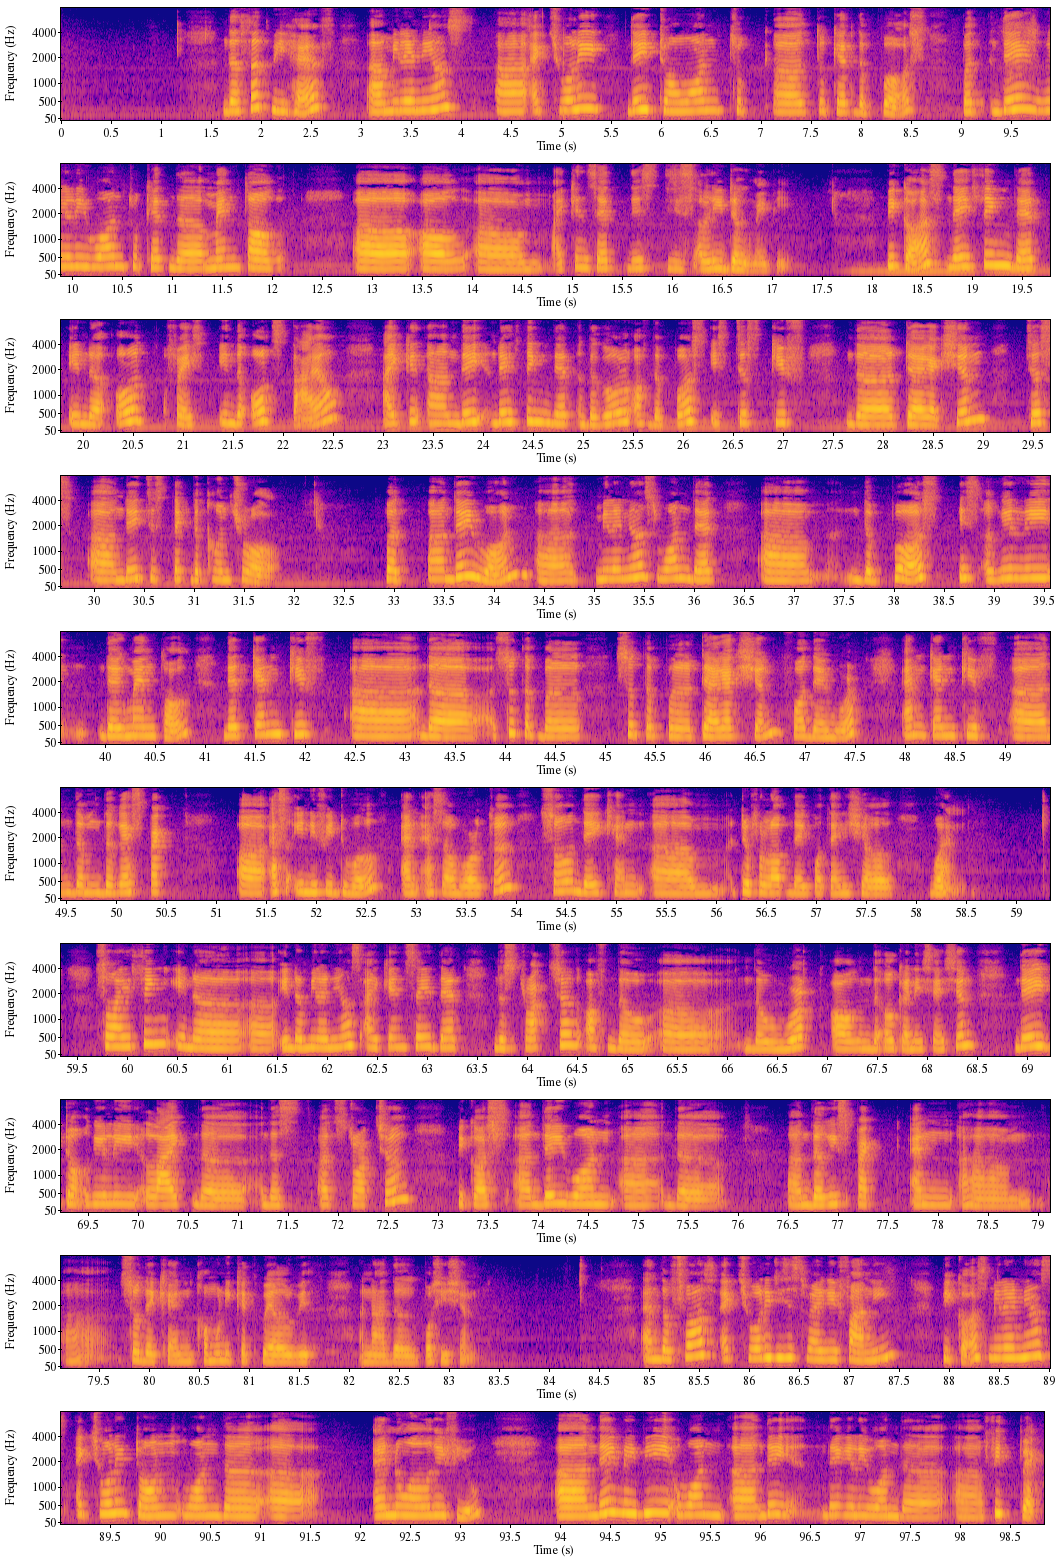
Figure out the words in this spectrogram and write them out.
The third we have uh, millennials uh, actually they don't want to uh, to get the boss, but they really want to get the mentor uh, or um, I can say this, this is a leader maybe because they think that in the old face in the old style I can um, they they think that the role of the boss is just give the direction just uh, they just take the control. But uh, they want uh, millennials want that um, the boss is really their mentor that can give uh, the suitable suitable direction for their work and can give uh, them the respect uh, as an individual and as a worker so they can um, develop their potential one. So I think in the uh, in the millennials, I can say that the structure of the uh, the work on the organization, they don't really like the the uh, structure because uh, they want uh, the uh, the respect and um, uh, so they can communicate well with another position. And the fourth, actually, this is very funny because millennials actually don't want the uh, annual review. Uh, they maybe want uh, they they really want the uh, feedback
